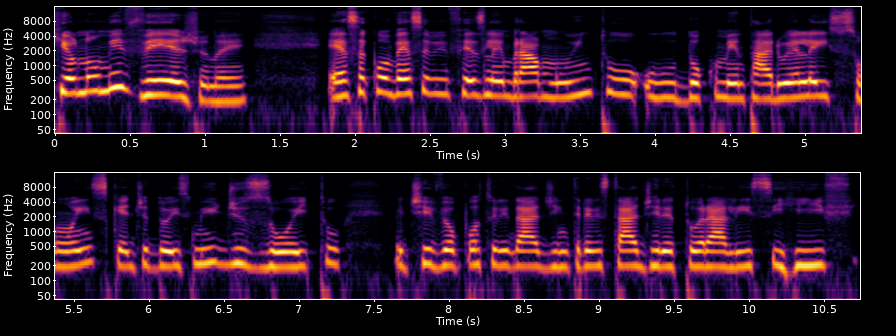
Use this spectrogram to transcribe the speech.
que eu não me vejo, né? Essa conversa me fez lembrar muito o documentário Eleições, que é de 2018. Eu tive a oportunidade de entrevistar a diretora Alice Riff,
